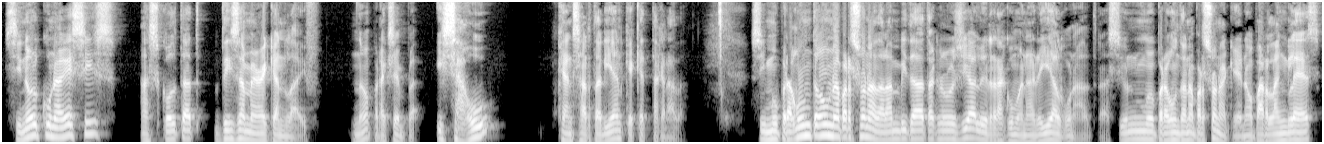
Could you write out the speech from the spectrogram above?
si no el coneguessis, escolta't This American Life, no? per exemple. I segur que encertarien que aquest t'agrada. Si m'ho pregunta una persona de l'àmbit de la tecnologia, li recomanaria algun altre. Si m'ho pregunta una persona que no parla anglès,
